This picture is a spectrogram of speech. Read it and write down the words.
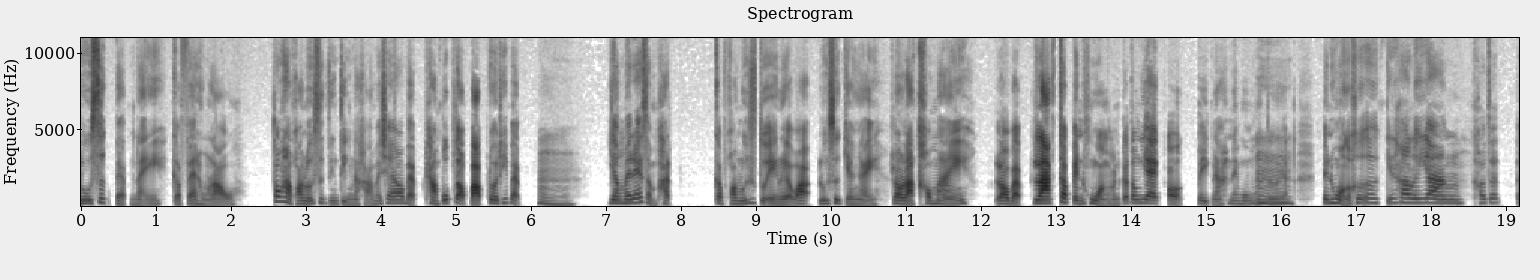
รู้สึกแบบไหนกับแฟนของเรา ต้องถามความรู้สึกจริง ๆ นะคะ ไม่ใช่ว่าแบบถามปุ๊บตอบปั๊บโดยที่แบบ อืม ยังไม่ได้สัมผัสกับความรู้สึกตัวเองเลยว่า รู้สึกยังไง เรารักเขาไหมเราแบบรักกับเป็นห่วงมันก็ต้องแยกออกไปอีกนะในมุมของเตยอะอืมเป็นห่วงก็คือเออกินข้าวหรือยังเขาจะเอ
